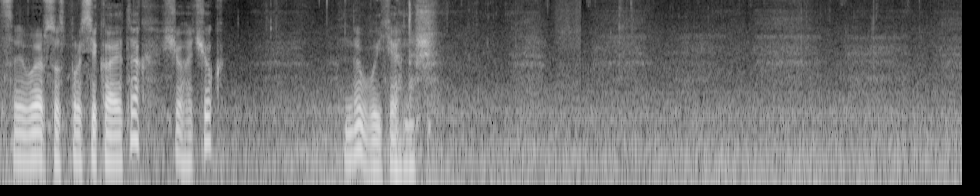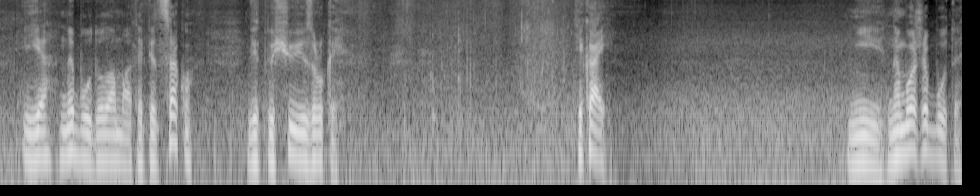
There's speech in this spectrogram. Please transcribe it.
Цей версус просікає так, що гачок не витягнеш. І я не буду ламати підсаку, відпущу її з руки. Тікай. Ні, не може бути.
